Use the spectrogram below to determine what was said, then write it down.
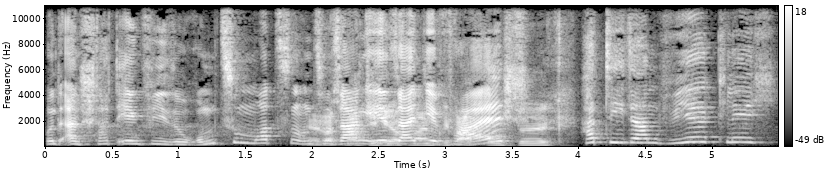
Und anstatt irgendwie so rumzumotzen und Ja, zu sagen, ihr seid ihr falsch, hat die dann wirklich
